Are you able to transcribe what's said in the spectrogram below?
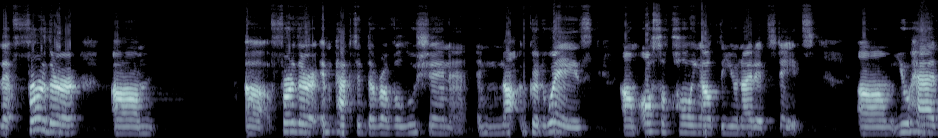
that further um, uh, further impacted the revolution in not good ways, um, also calling out the United States. Um, you had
